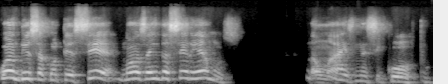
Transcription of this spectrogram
quando isso acontecer, nós ainda seremos, não mais nesse corpo,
